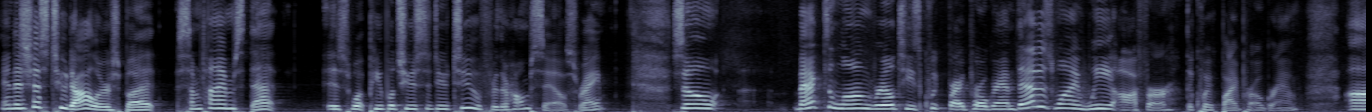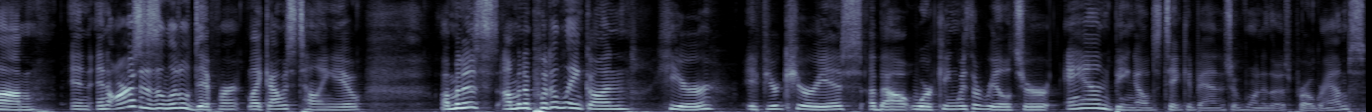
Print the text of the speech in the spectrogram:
and it's just two dollars but sometimes that is what people choose to do too for their home sales, right? So, back to Long Realty's Quick Buy program. That is why we offer the Quick Buy program. Um, and, and ours is a little different. Like I was telling you, I'm gonna I'm gonna put a link on here if you're curious about working with a realtor and being able to take advantage of one of those programs.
